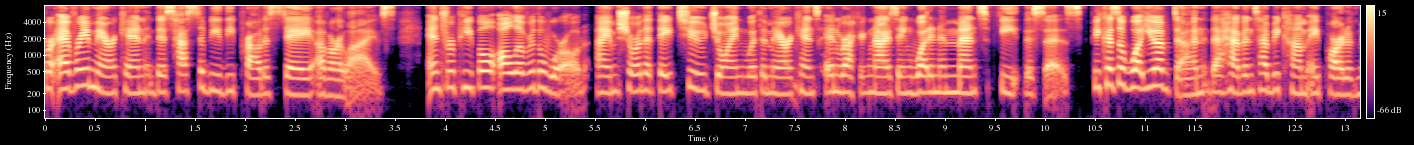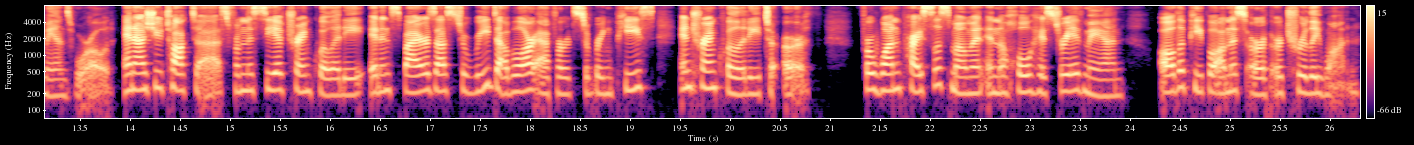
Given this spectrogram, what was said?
For every American, this has to be the proudest day of our lives. And for people all over the world, I am sure that they too join with Americans in recognizing what an immense feat this is. Because of what you have done, the heavens have become a part of man's world. And as you talk to us from the sea of tranquility, it inspires us to redouble our efforts to bring peace and tranquility to earth. For one priceless moment in the whole history of man, all the people on this earth are truly one.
